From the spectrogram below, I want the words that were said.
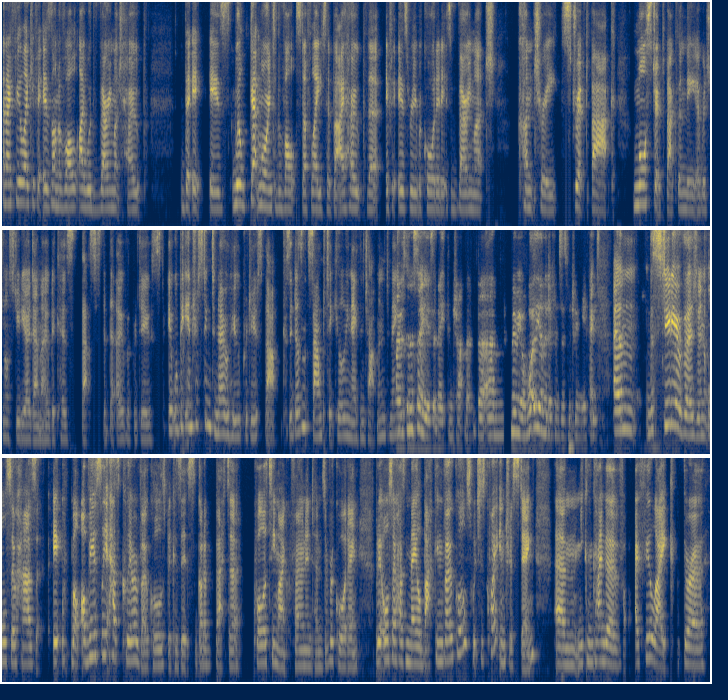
And I feel like if it is on a vault, I would very much hope that it is we'll get more into the vault stuff later but i hope that if it is re-recorded it's very much country stripped back more stripped back than the original studio demo because that's just a bit overproduced it would be interesting to know who produced that because it doesn't sound particularly nathan chapman to me i was going to say is it nathan chapman but um moving on what are the other differences between the okay. um the studio version also has it well obviously it has clearer vocals because it's got a better quality microphone in terms of recording, but it also has male backing vocals, which is quite interesting. Um, you can kind of, I feel like there are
